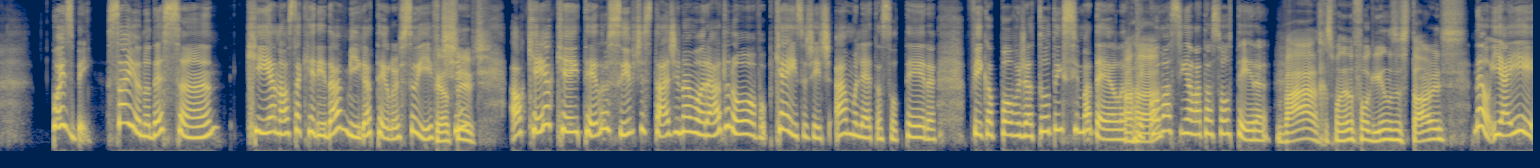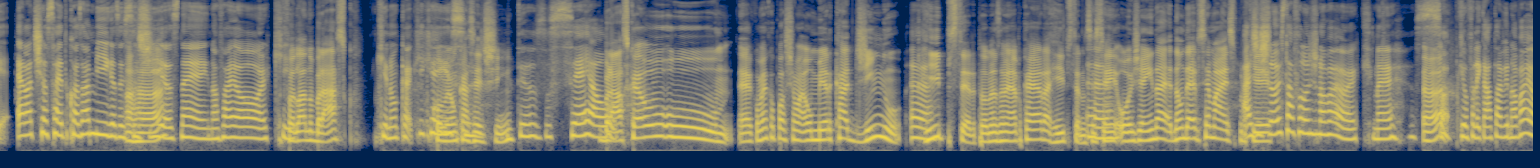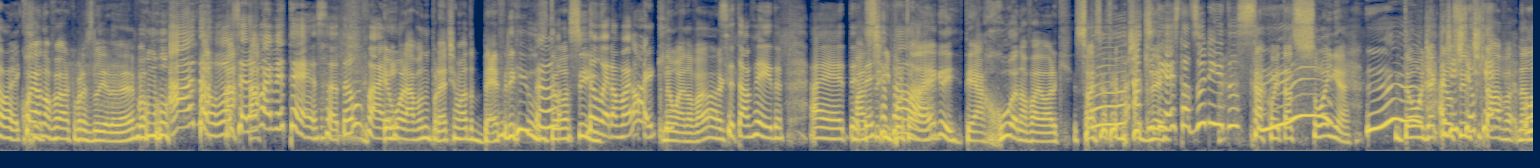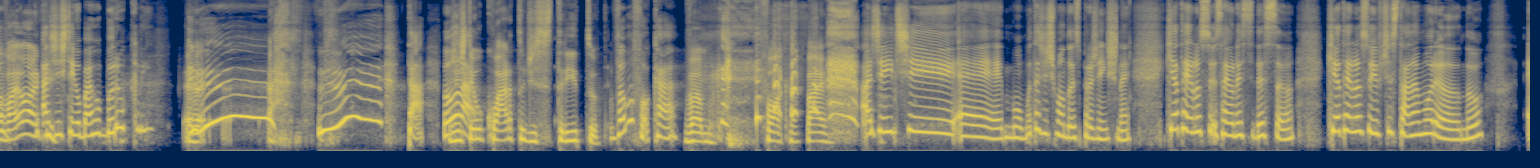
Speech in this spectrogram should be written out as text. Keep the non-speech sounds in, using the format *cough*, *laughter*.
Pois bem, saiu no The Sun que a nossa querida amiga Taylor Swift. Taylor Swift. Ok, ok, Taylor Swift está de namorado novo. Porque é isso, gente. A mulher tá solteira, fica povo já tudo em cima dela. Porque como assim ela tá solteira? Vá respondendo foguinho nos stories. Não, e aí ela tinha saído com as amigas esses dias, né, em Nova York. Foi lá no Brasco, Que nunca. Que que é comeu um isso? cacetinho. Meu Deus do céu. Brasco é o, o- é, como é que eu posso chamar? É o mercadinho É. hipster. Pelo menos na minha época era hipster. Não sei É. se é- hoje ainda é. Não deve ser mais, porque... A gente não está falando de Nova York, né? Só porque eu falei que ela tava em Nova York. Qual é a Nova York brasileira, né? *laughs* Vamos... Ah, não, você não vai meter essa. Não vai. Eu morava num prédio chamado Beverly Hills, então assim... Não é Nova York. Não é Nova York. Você tá vendo? Ah, é, Mas em Porto lá. Alegre tem a rua Nova York. Só isso que eu tenho pra te Aqui dizer. tem a Estados Unidos. Cara, coitado, sonha. Então onde é que A tem Swift tava? Na O- Nova York? A gente tem o bairro Brooklyn. É, Uh, tá, a vamos gente lá. tem o quarto distrito. Vamos focar. Vamos. *laughs* Foca, vai. A gente. é, bom, muita gente mandou isso pra gente, né? Que a Taylor Swift saiu nesse The Sun, que a Taylor Swift está namorando.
